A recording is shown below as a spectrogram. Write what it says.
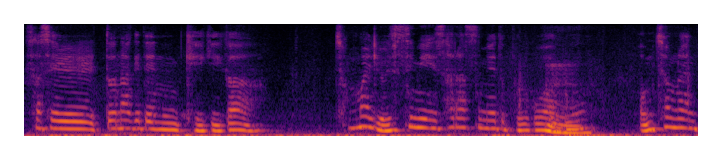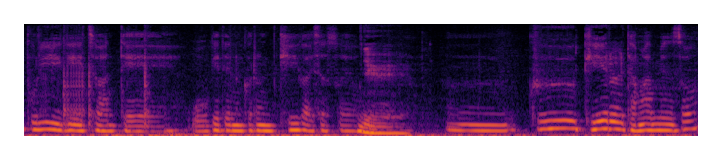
사실 떠나게 된 계기가 정말 열심히 살았음에도 불구하고 음. 엄청난 불이익이 저한테 오게 되는 그런 기회가 있었어요. 예. 음, 그 기회를 당하면서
